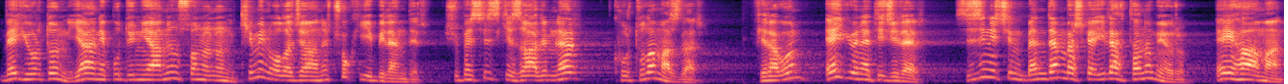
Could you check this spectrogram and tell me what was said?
ve yurdun yani bu dünyanın sonunun kimin olacağını çok iyi bilendir. Şüphesiz ki zalimler kurtulamazlar. Firavun, ey yöneticiler, sizin için benden başka ilah tanımıyorum. Ey Haman,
